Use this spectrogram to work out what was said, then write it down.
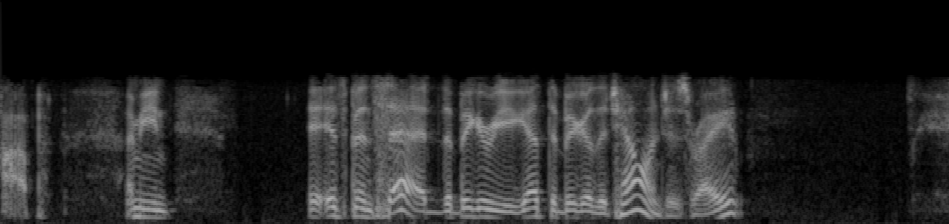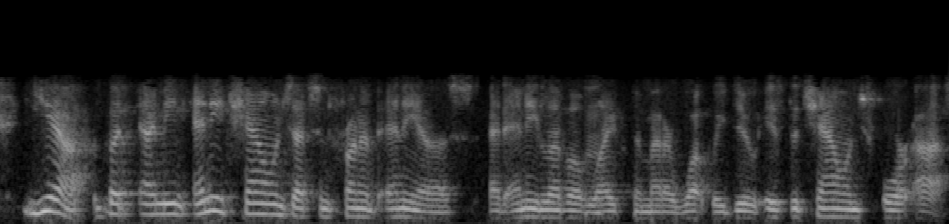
top. I mean, it's been said the bigger you get, the bigger the challenges, right? Yeah, but I mean, any challenge that's in front of any of us at any level of mm-hmm. life, no matter what we do, is the challenge for us.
